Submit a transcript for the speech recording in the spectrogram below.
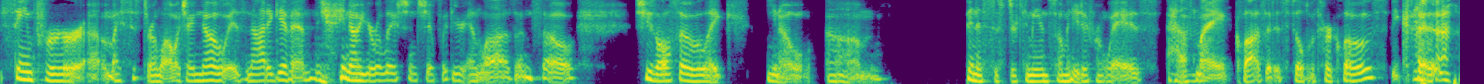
same for uh, my sister-in-law which i know is not a given you know your relationship with your in-laws and so she's also like you know um, been a sister to me in so many different ways half mm-hmm. my closet is filled with her clothes because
